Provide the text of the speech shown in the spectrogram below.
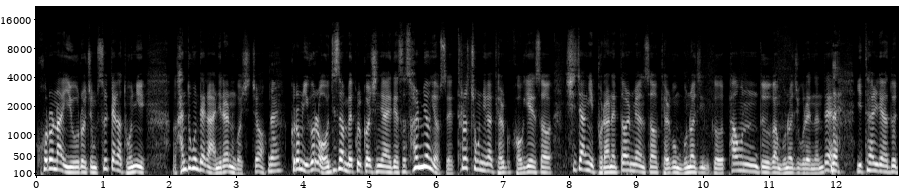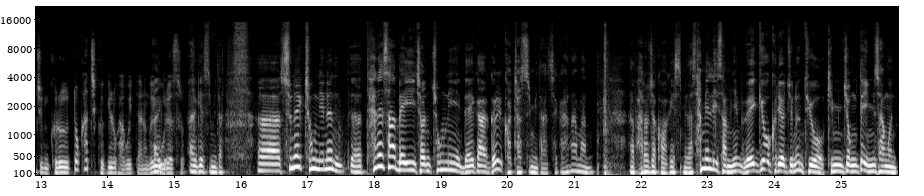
코로나 이후로 지금 쓸 데가 돈이 한두 군데가 아니라는 것이죠. 네. 그럼 이걸 어디서 메꿀 것이냐에 대해서 설명이 없어요. 트러스 총리가 결국 거기에서 시장이 불안에 떨면서 결국 무너진 그 파운드가 무너지고 그랬는데 네. 이탈리아도 지금 그 똑같이 그 길로 가고 있다는 게 우려스럽습니다. 알겠습니다. 어, 수낵 총리는 어, 테레사 메이 전 총리 내각을 거쳤습니다. 제가 하나만 바로잡고 가겠습니다. 3123님 외교 그려주는 듀오 김종대 임상훈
